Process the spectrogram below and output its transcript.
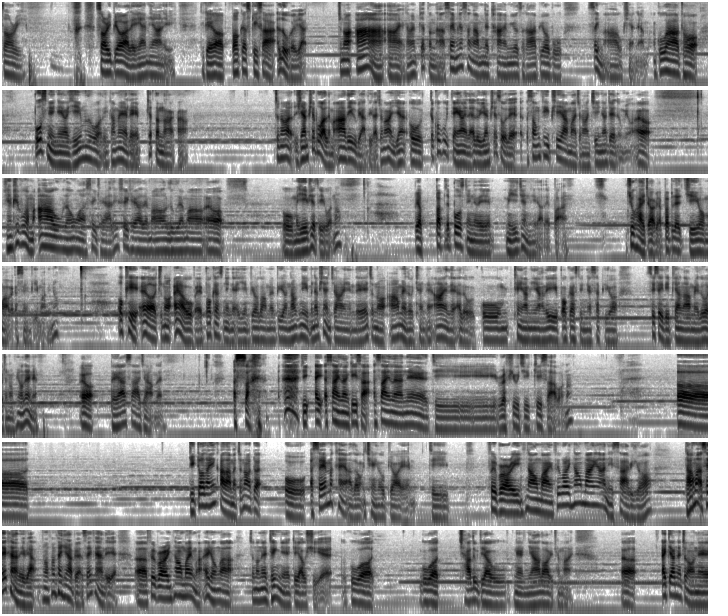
sorry sorry ပြောရလဲအများများနေပြီတကယ်တော့ podcast ကိစ္စအဲ့လိုပဲဗျကျွန်တော်အားအားအားရဒါပေမဲ့ပြဿနာ10မိနစ်15မိနစ်ထိုင်ပြီးတော့စကားပြောဖို့စိတ်မအားဘူးဖြစ်နေမှာအခုကတော့ post နေနေရောရေးမလို့ပေါ့လေဒါမဲ့လည်းပြဿနာကကျွန်တော်ရန်ဖြစ်ဖို့ကလည်းမအားသေးဘူးဗျာဒီလားကျွန်တော်ရန်ဟိုတခုခုတင်ရတယ်အဲ့လိုရန်ဖြစ်ဆိုလဲအဆုံးထိဖြစ်ရမှာကျွန်တော်ချိန်ညတဲ့လိုမျိုးအဲ့တော့ ရန်ဖြစ်ဖို့ကမအားဘူးလုံးဝစိတ်ထဲရလေစိတ်ထဲရလည်းမအောင်လူလည်းမအောင်အဲ့တော့ဟိုမရေးဖြစ်သေးဘူးပေါ့နော်ပြီးတော့ public post နေနေမရေးချင်နေတာလည်းပါကျုပ်ဟာကြောက်ဗျ public ရေးရောမှာပဲအဆင်ပြေမှာလीနော် Okay အဲ့တော့ကျွန်တော်အဲ့ဟာကိုပဲ podcast အနေနဲ့အရင်ပြောသွားမယ်ပြီးတော့နောက်နေ့မနှက်ဖြန့်ကြရင်လည်းကျွန်တော်အားမယ်လို့ထင်တယ်အားရင်လည်းအဲ့လိုကိုထင်ရမြင်ရလေး podcast တွေနဲ့ဆက်ပြီးတော့စိတ်စိတ်လေးပြန်လာမယ်လို့ကျွန်တော်မျှော်လင့်နေ အဲ့တော့ဘယ်အစကြမလဲအစဒီအဲ့ asylum ကိစ္စ asylum နဲ့ဒီ refugee ကိစ္စပေါ့နော်အာဒီတော်လိုင်းကာလာမှာကျွန်တော်အတွက်ဟိုအစဲမခံရဆုံးအချိန်လို့ပြောရင်ဒီ February နှောင်းပိုင်း February နှောင်းပိုင်းကနေစပြီးတော့ဒါမှအစဲခံလေဗျကျွန်တော်မှတ်မှတ်ရဗျအစဲခံလေ အဲ February နှောင်းပိုင်းမှာအဲ့တုန်းကကျွန်တော်နဲ့ဒိတ်နေတယောက်ရှိရဲ့ကိုကကိုကချားလူတယောက်နဲ့ညားသွားပြီထင်ပါတယ်အဲအဲ့တယောက်နဲ့ကျွန်တော်နဲ့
